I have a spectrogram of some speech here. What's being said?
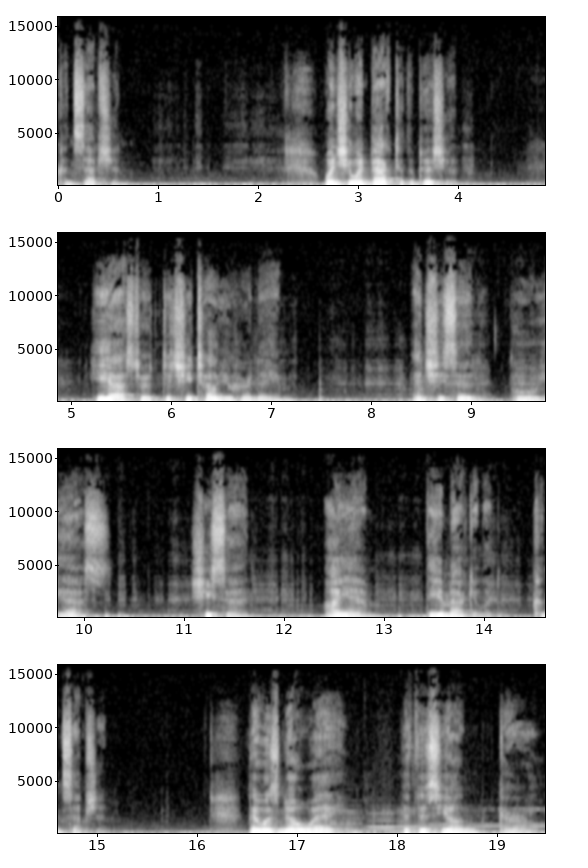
Conception. When she went back to the bishop, he asked her, Did she tell you her name? And she said, Oh, yes. She said, I am the Immaculate Conception. There was no way that this young girl,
